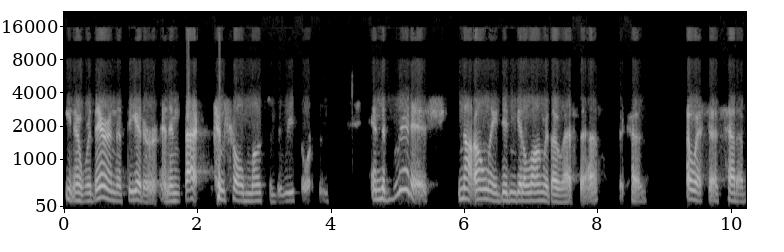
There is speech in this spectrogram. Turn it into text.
you know, were there in the theater and, in fact, controlled most of the resources. And the British not only didn't get along with OSS because OSS had a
